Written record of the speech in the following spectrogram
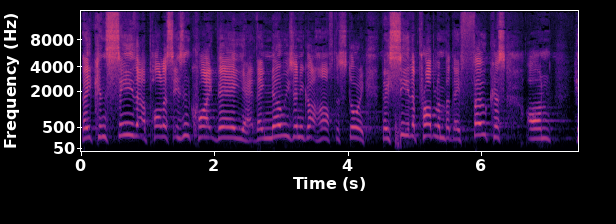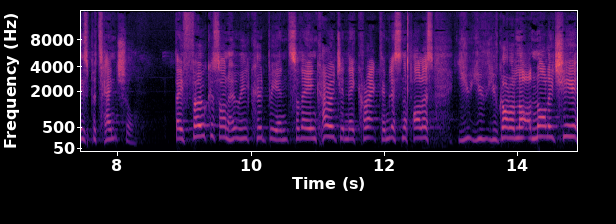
They can see that Apollos isn't quite there yet. They know he's only got half the story. They see the problem, but they focus on his potential. They focus on who he could be, and so they encourage him, they correct him. Listen, Apollos, you, you, you've got a lot of knowledge here,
